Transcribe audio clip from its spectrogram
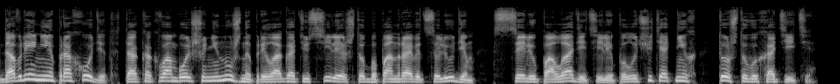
Давление проходит, так как вам больше не нужно прилагать усилия, чтобы понравиться людям с целью поладить или получить от них то, что вы хотите.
